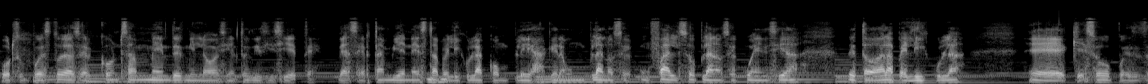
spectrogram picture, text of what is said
por supuesto, de hacer con Sam Mendes 1917, de hacer también esta película compleja, que era un, plano, un falso plano secuencia de toda la película, eh, que eso pues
